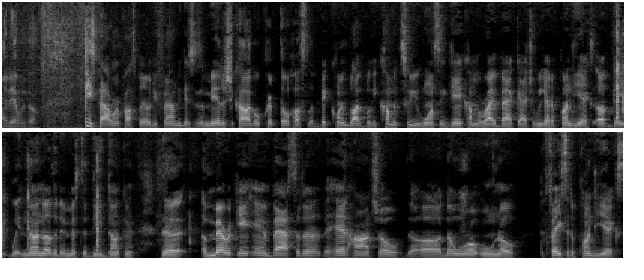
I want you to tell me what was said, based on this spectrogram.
Right, there we go. Peace, power, and prosperity, family. This is Amir, the Chicago crypto hustler, Bitcoin block bully, coming to you once again, coming right back at you. We got a Pundi X update with none other than Mr. D. Duncan, the American ambassador, the head honcho, the uh, numero uno, the face of the Pundi X,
